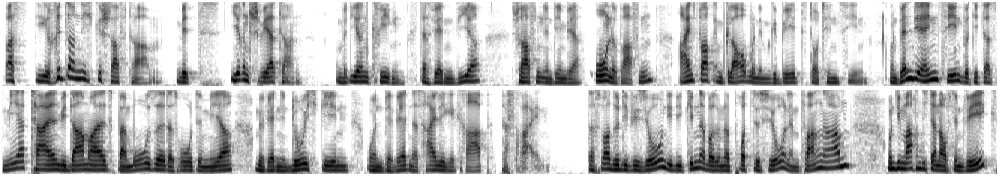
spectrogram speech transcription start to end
was die Ritter nicht geschafft haben mit ihren Schwertern und mit ihren Kriegen, das werden wir schaffen, indem wir ohne Waffen einfach im Glauben und im Gebet dorthin ziehen. Und wenn wir hinziehen, wird sich das Meer teilen, wie damals bei Mose, das Rote Meer, und wir werden ihn durchgehen und wir werden das heilige Grab befreien. Das war so die Vision, die die Kinder bei so einer Prozession empfangen haben. Und die machen sich dann auf den Weg.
